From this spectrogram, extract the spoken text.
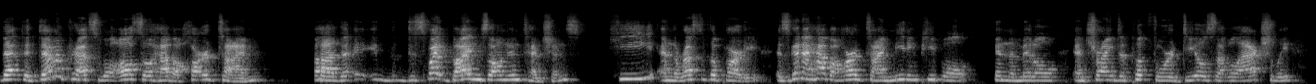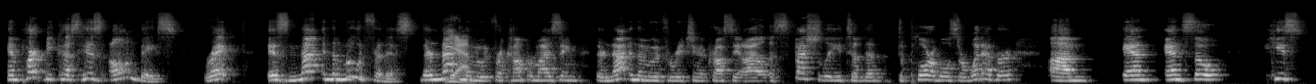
that the Democrats will also have a hard time, uh, the, despite Biden's own intentions. He and the rest of the party is going to have a hard time meeting people in the middle and trying to put forward deals that will actually, in part because his own base, right, is not in the mood for this. They're not Yeah. in the mood for compromising. They're not in the mood for reaching across the aisle, especially to the deplorables or whatever. Um, and and so he's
